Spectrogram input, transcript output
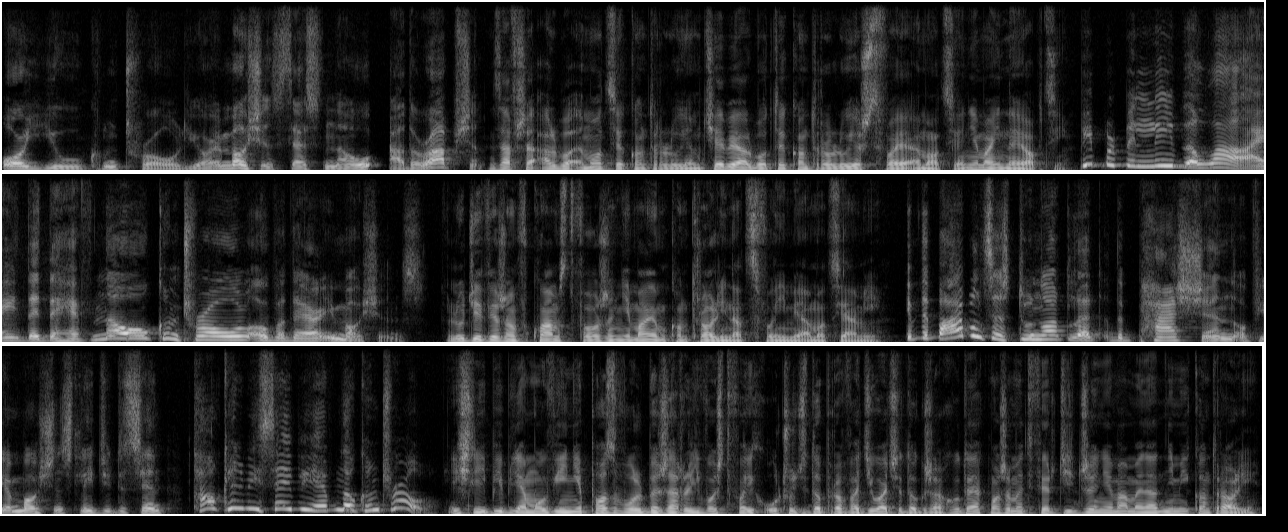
or you control your emotions. There's no other option. Zawsze albo emocje kontrolują ciebie, albo ty kontrolujesz swoje emocje. Nie ma innej opcji. People believe the lie that they have no control over their emotions. Ludzie wierzą w kłamstwo, że nie mają kontroli nad swoimi emocjami. If the Bible says do not let the passion of your emotions lead you to sin, no? Jeśli Biblia mówi nie pozwól, by żarliwość twoich uczuć doprowadziła cię do grzechu, to jak możemy twierdzić, że nie mamy nad nimi kontroli?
